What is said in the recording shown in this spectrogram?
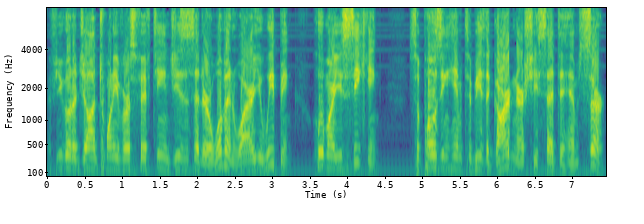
If you go to John 20, verse 15, Jesus said to her, Woman, why are you weeping? Whom are you seeking? Supposing him to be the gardener, she said to him, Sir,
